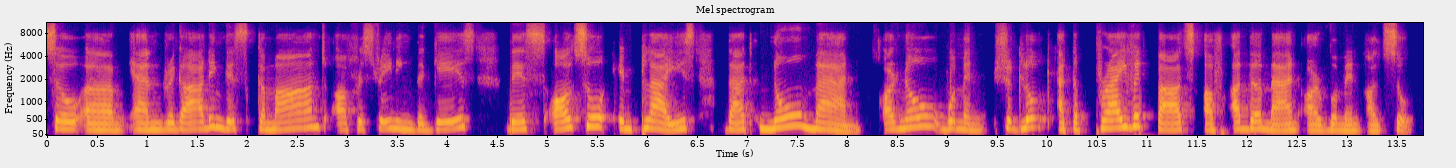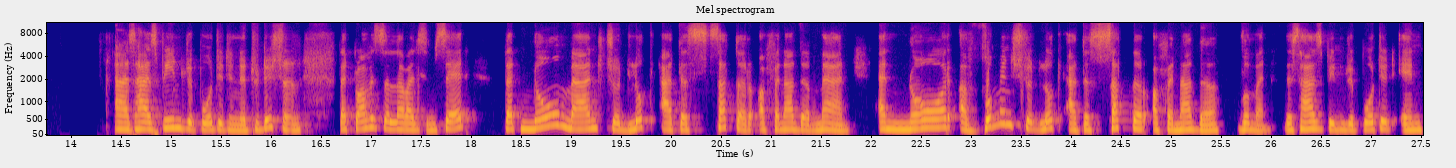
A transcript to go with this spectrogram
So, um, and regarding this command of restraining the gaze, this also implies that no man or no woman should look at the private parts of other man or woman also. As has been reported in a tradition that Prophet said, that no man should look at the satar of another man and nor a woman should look at the satar of another woman. This has been reported in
